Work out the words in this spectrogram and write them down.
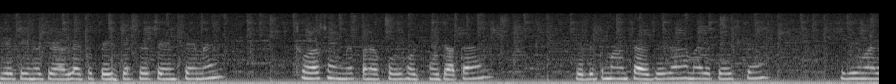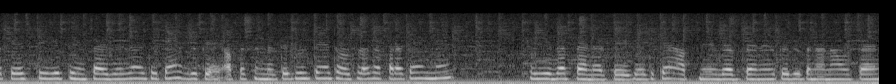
یہ تینوں جو ہے لیٹر پیج جیسے سیم سیم ہے تھوڑا سا ان میں فرق ہو جاتا ہے۔ یہ بھی تمام سائزز ہیں ہمارے پیج کے۔ یہ بھی ہمارے پیج کے یہ تین سائزز ہیں، ٹھیک ہے؟ جو کہ آپس میں ملتے جلتے ہیں، تھوڑا تھوڑا سا فرق ہے ان میں۔ تو یہ ویب پینر پیج ہے، ٹھیک ہے؟ آپ نے ویب پینر کو بھی بنانا ہوتا ہے۔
